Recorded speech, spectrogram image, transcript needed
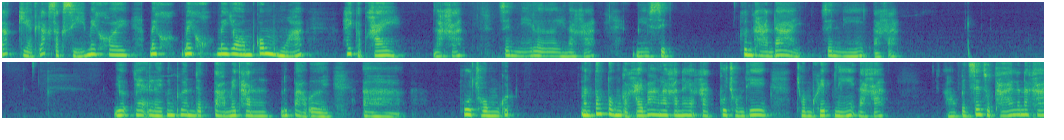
รักเกียรติรักศักดิ์ศรีไม่ค่อยไม่ไม่ไม่ยอมก้มหัวให้กับใครนะคะ เส้นนี้เลยนะคะ มีสิทธิ์ขึ้นคานได้เส้นนี้นะคะ เยอะแยะเลยเพื่อนๆ จะตามไม่ทันหรือเปล่าเอ่ยอผู้ชมก็มันต้องตรงกับใครบ้างแล้วคะนี่ยค่ะผู้ชมที่ชมคลิปนี้นะคะ เอาเป็นเส้นสุดท้ายแล้วนะคะ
